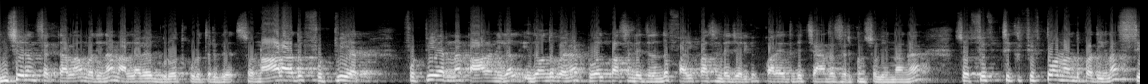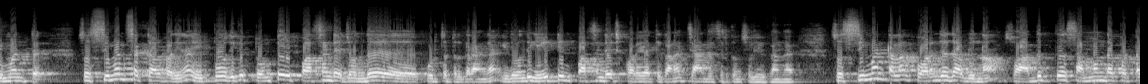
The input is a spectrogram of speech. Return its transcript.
இன்சூரன்ஸ் செக்டர்லாம் பார்த்தீங்கன்னா நல்லாவே க்ரோத் கொடுத்துருக்கு. ஸோ நாலாவது ஃபுட்வியர் ஃபுட்வியர்னா காலணிகள். இது வந்து பார்த்தீங்கன்னா டுவெல் பர்சன்டேஜ்லேருந்து ஃபைவ் பர்சன்டேஜ் வரைக்கும் குறையதுக்கு சான்சஸ் இருக்குன்னு சொல்லியிருந்தாங்க. ஸோ ஃபிஃப்த் ஃபிஃப்த் ஒன் வந்து பார்த்தீங்கன்னா சிமெண்ட் ஸோ சிமெண்ட் செக்டார் பார்த்தீங்கன்னா இப்போதைக்கு டுவெண்ட்டி பர்சன்டேஜ் வந்து கொடுத்துட்டு இருக்கிறாங்க. இது வந்து எயிட்டீன் பர்சன்டேஜ் குறையறதுக்கான சான்சஸ் இருக்குன்னு சொல்லியிருக்காங்க. ஸோ சிமெண்ட் எல்லாம் குறைஞ்சது அப்படின்னா ஸோ அதுக்கு சம்மந்தப்பட்ட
